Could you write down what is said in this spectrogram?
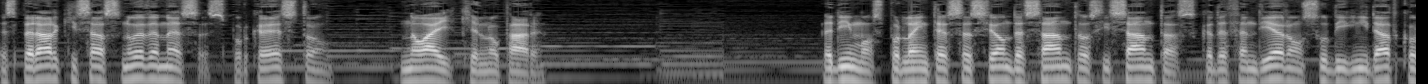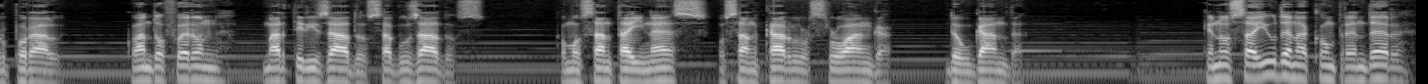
esperar quizás nueve meses, porque esto no hay quien lo pare. Pedimos por la intercesión de santos y santas que defendieron su dignidad corporal cuando fueron martirizados, abusados, como Santa Inés o San Carlos Luanga de Uganda, que nos ayuden a comprender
